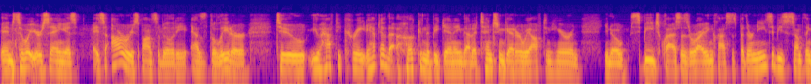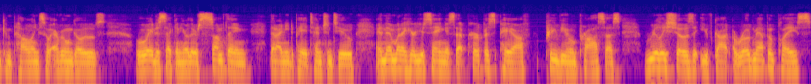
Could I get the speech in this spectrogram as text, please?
And so what you're saying is it's our responsibility as the leader to you have to create you have to have that hook in the beginning, that attention getter we often hear in, you know, speech classes or writing classes, but there needs to be something compelling so everyone goes, wait a second here, there's something that I need to pay attention to. And then what I hear you saying is that purpose, payoff, preview and process really shows that you've got a roadmap in place.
